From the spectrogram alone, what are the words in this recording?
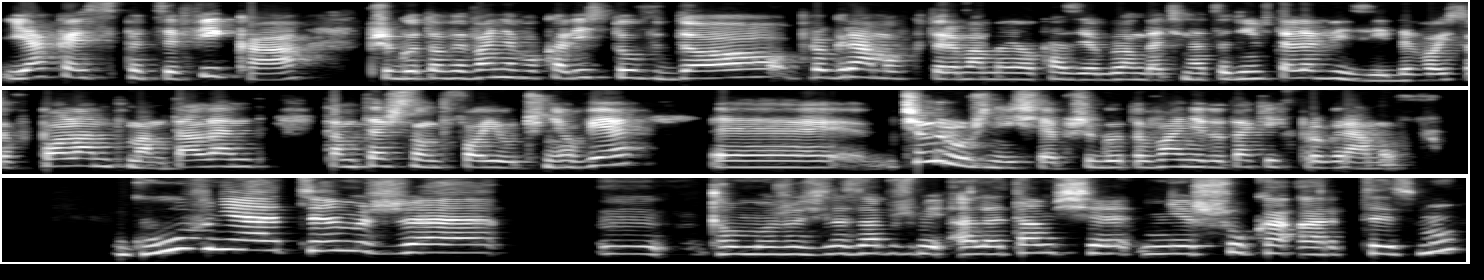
jaka jest specyfika przygotowywania wokalistów do programów, które mamy okazję oglądać na co dzień w telewizji. The Voice of Poland, Mam Talent, tam też są Twoi uczniowie. E, czym różni się przygotowanie do takich programów? Głównie tym, że mm, to może źle zabrzmi, ale tam się nie szuka artyzmu,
